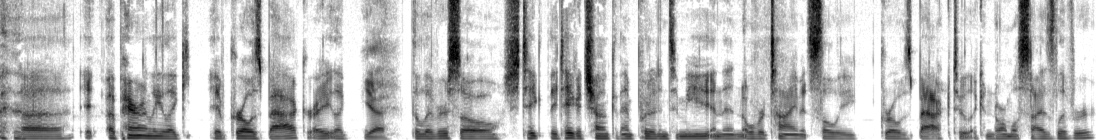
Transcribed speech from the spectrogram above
uh, it, apparently, like it grows back, right? Like Yeah. the liver. So she take they take a chunk and then put it into meat, and then over time, it slowly grows back to like a normal size liver.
